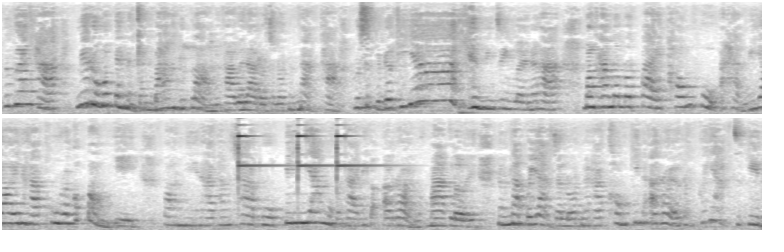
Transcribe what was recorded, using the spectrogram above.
เพื่อนๆ คะ ไม่รู้ว่าเป็นเหมือนกันบ้างหรือเปล่านะคะ เวลาเราจะลดน้ำหนักค่ะ รู้สึกเป็นเรื่องที่ยากเย็นจริง ๆ เลยนะคะ บางครั้งเราลดไปท้องผูกอาหารไม่ย่อยนะคะพุงเราก็ป่องอีก ตอนนี้นะคะ ทั้งชาบูปิ้งย่างหมูกระทะนี่ก็อร่อยมากๆเลย น้ำหนักก็อยากจะลดนะคะ ของกินอร่อยอร่อยก็อยากจะกิน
